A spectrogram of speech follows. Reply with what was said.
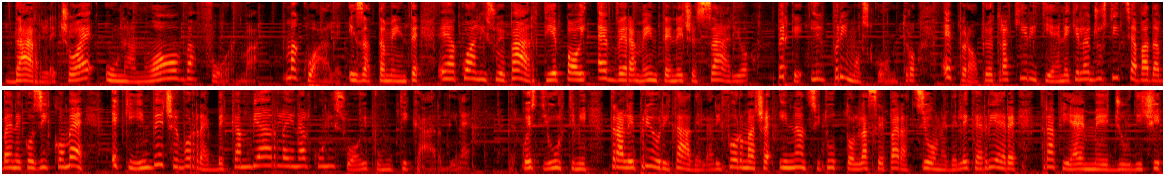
darle cioè una nuova forma. Ma quale esattamente e a quali sue parti e poi è veramente necessario? Perché il primo scontro è proprio tra chi ritiene che la giustizia vada bene così com'è e chi invece vorrebbe cambiarla in alcuni suoi punti cardine. Per questi ultimi, tra le priorità della riforma c'è innanzitutto la separazione delle carriere tra PM e giudici,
